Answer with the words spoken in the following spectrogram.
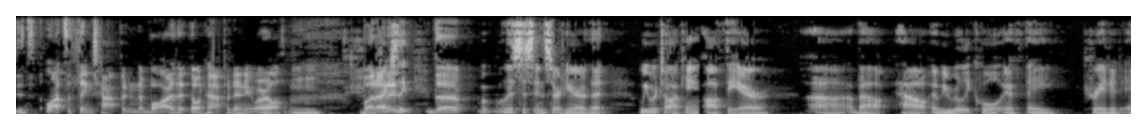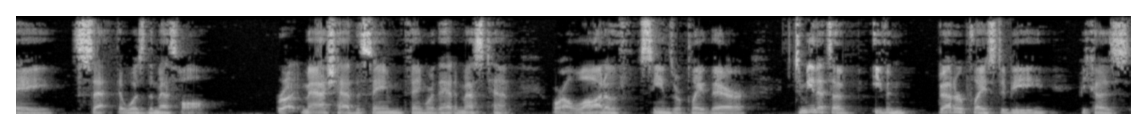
it's lots of things happen in the bar that don't happen anywhere else. But Actually- the let's just insert here that we were talking off the air uh, about how it'd be really cool if they created a set that was the mess hall. right. MASH had the same thing where they had a mess tent where a lot of scenes were played there. To me, that's a even better place to be because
